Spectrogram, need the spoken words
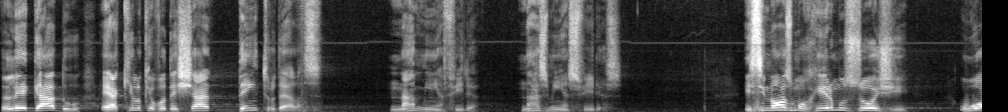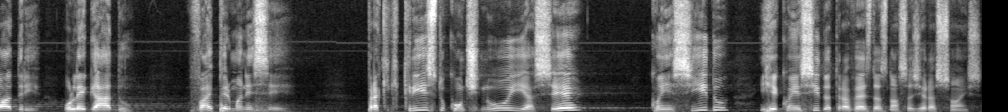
Legado é aquilo que eu vou deixar dentro delas, na minha filha, nas minhas filhas. E se nós morrermos hoje, o odre, o legado, vai permanecer para que Cristo continue a ser conhecido e reconhecido através das nossas gerações.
